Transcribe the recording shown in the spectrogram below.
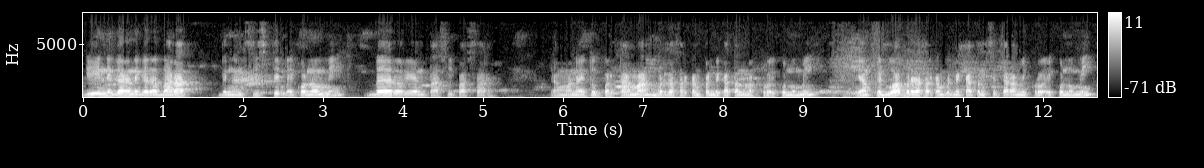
di negara-negara barat dengan sistem ekonomi berorientasi pasar Yang mana itu pertama berdasarkan pendekatan makroekonomi, yang kedua berdasarkan pendekatan secara mikroekonomi,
